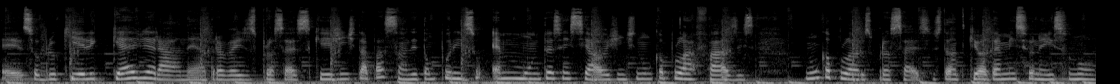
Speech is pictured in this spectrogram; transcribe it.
É, sobre o que ele quer gerar, né, através dos processos que a gente está passando. Então, por isso é muito essencial a gente nunca pular fases, nunca pular os processos. Tanto que eu até mencionei isso no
